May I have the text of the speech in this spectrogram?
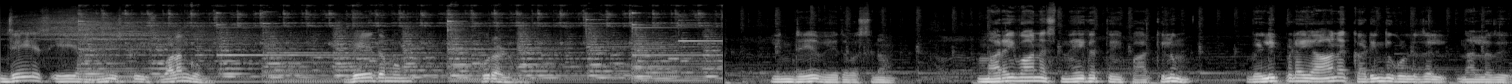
ஜேஎஸ்ஏஎம் மினிஸ்ட்ரிஸ் வழங்கும் வேதமும் குரலும் இன்றைய வேதவசனம். மறைவான சிநேகத்தை பார்க்கிலும் வெளிப்படையான கடிந்து கொள்ளுதல் நல்லது.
